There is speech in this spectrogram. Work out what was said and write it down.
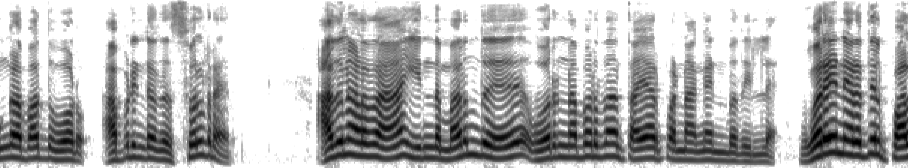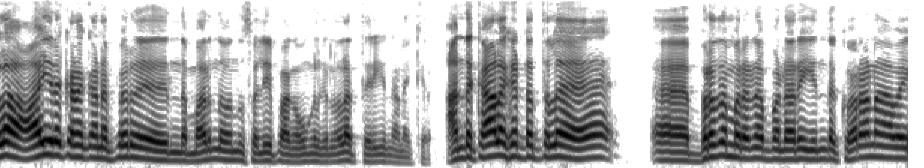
உங்களை பார்த்து ஓடும் அப்படின்றத சொல்கிறார் அதனால தான் இந்த மருந்து ஒரு நபர் தான் தயார் பண்ணாங்க என்பது இல்லை. ஒரே நேரத்தில் பல ஆயிரக்கணக்கான பேர் இந்த மருந்தை வந்து சொல்லியிருப்பாங்க உங்களுக்கு நல்லா தெரியும் நினைக்கிறேன். அந்த காலகட்டத்தில் பிரதமர் என்ன பண்ணார் இந்த கொரோனாவை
